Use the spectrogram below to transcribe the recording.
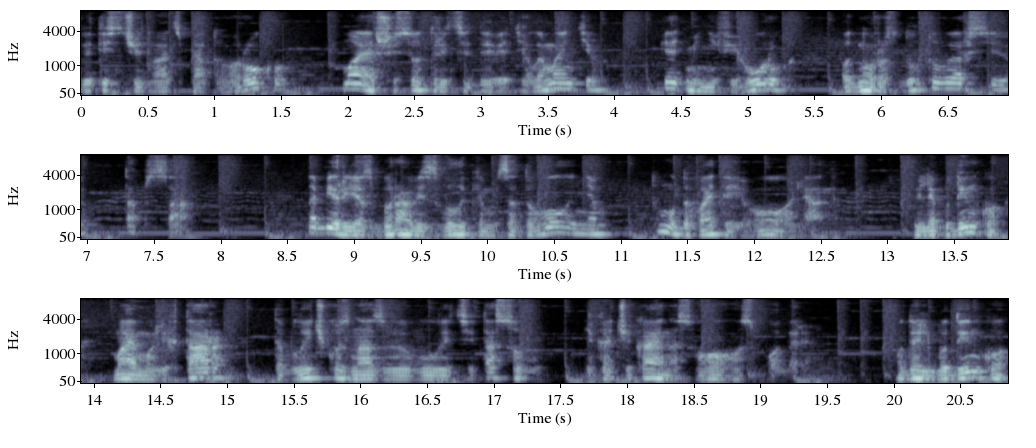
2025 року, має 639 елементів, 5 мініфігурок, одну роздуту версію та пса. Набір я збирав із великим задоволенням, тому давайте його оглянемо. Біля будинку маємо ліхтар, табличку з назвою вулиці та сову, яка чекає на свого господаря. Модель будинку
